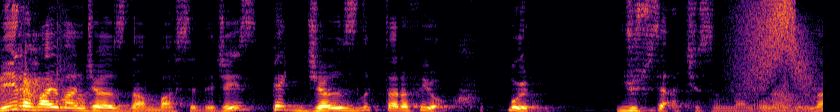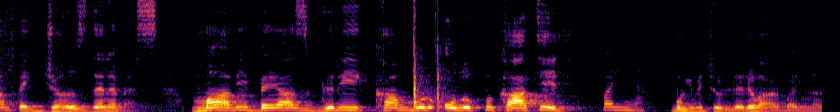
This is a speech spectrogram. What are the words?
Bir hayvancağızdan bahsedeceğiz. Pek cağızlık tarafı yok. Buyurun. Cüsse açısından en azından pek cağız denemez. Mavi, beyaz, gri, kambur, oluklu, katil. Balina. Bu gibi türleri var balinanın.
